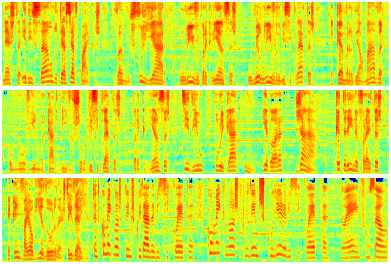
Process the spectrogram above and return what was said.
nesta edição do TSF Bikes, vamos folhear o livro para crianças, o meu livro de bicicletas, a Câmara de Almada, como não havia no mercado livros sobre bicicletas para crianças, decidiu publicar um. E agora já há. Catarina Freitas é quem vai ao guiador desta ideia. Portanto, como é que nós podemos cuidar da bicicleta? Como é que nós podemos escolher a bicicleta, não é? Em função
